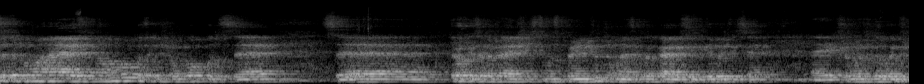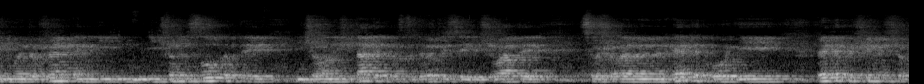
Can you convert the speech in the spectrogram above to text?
це допомагає з одного боку, з іншого боку, це, це трохи заважає чистому сприйняттю, тому я закликаю всіх дивитися, якщо можливо, фільми Довженка, ні- нічого не слухати, нічого не читати, просто дивитися і відчувати цю шалену енергетику. І третя причина, чого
